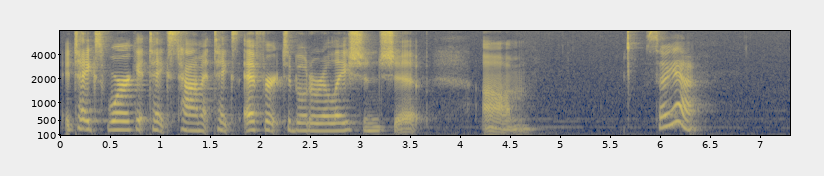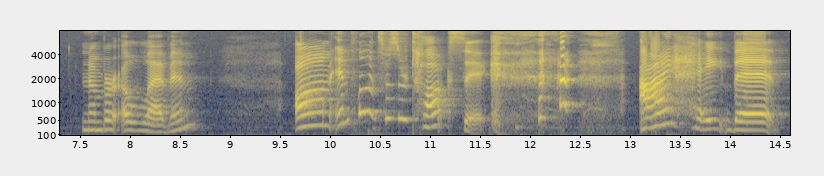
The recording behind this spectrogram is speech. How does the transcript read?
it takes work, it takes time, it takes effort to build a relationship. Um, so yeah. Number 11. Um, influencers are toxic. I hate that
